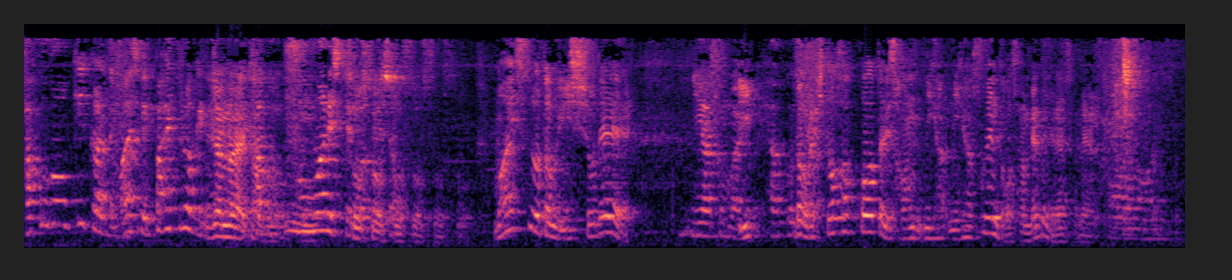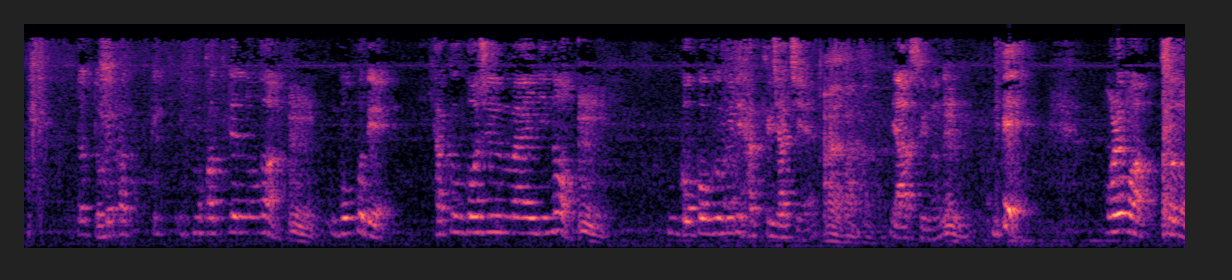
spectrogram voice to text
箱が大きいからって枚数がいっぱい入ってるわけじゃない。多多分。分ふんわりしてるわけそうでしょ。そうそうそうそう枚数は多分一緒で200枚。いだから1箱あたり3 200 200円とか300円じゃないですかね。だって俺買っていつも買ってるのがうん。5個で150枚入りのうん。5個組で198円。はいはいはい。安いのね、で俺もその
